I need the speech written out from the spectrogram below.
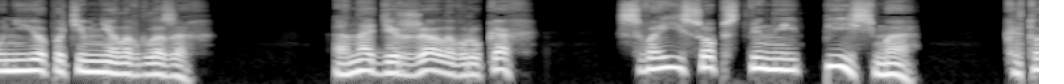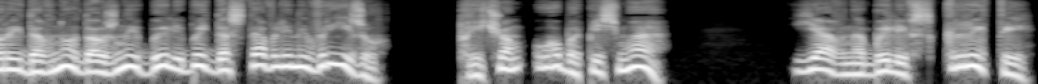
у нее потемнело в глазах. Она держала в руках свои собственные письма, которые давно должны были быть доставлены в Ризу. Причем оба письма явно были вскрыты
